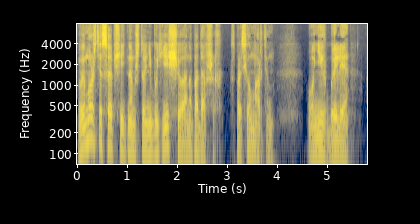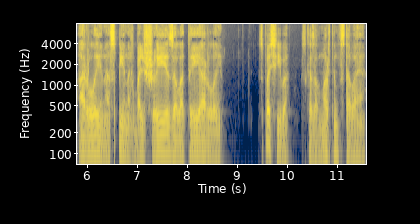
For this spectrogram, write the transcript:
«Вы можете сообщить нам что-нибудь еще о нападавших?» — спросил Мартин. «У них были орлы на спинах, большие золотые орлы». «Спасибо», — сказал Мартин, вставая.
